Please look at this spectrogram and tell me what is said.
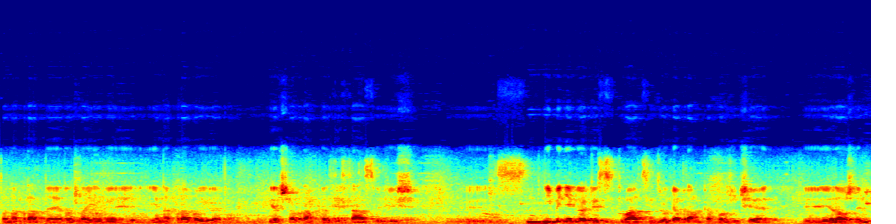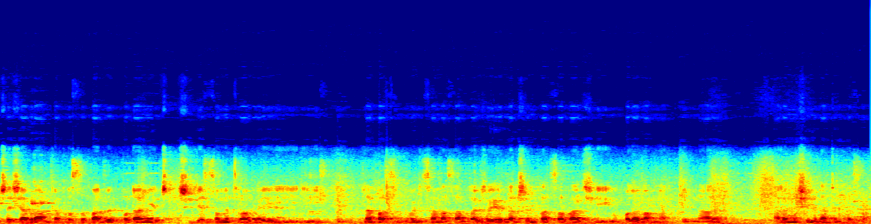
to naprawdę rozdajemy je na prawo i lewo. Pierwsza bramka z dystansu gdzieś niby niegroźnej sytuacji, druga bramka po rzucie y, rożnym, trzecia bramka prostopadłe podanie 30-metrowe i, i napastnik wychodzi sam na sam, także jest czym pracować i ubolewam nad tym, no ale, ale musimy na tym pracować.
